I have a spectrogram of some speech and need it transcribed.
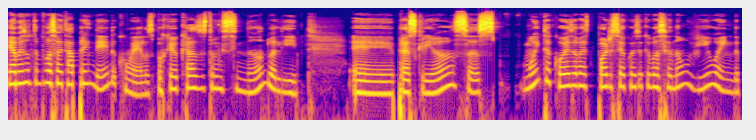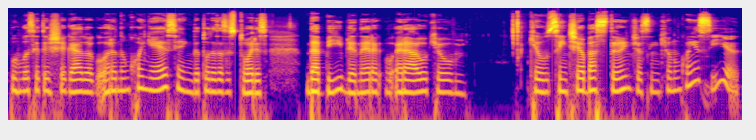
e ao mesmo tempo você vai estar aprendendo com elas, porque o que elas estão ensinando ali é, para as crianças, muita coisa vai, pode ser coisa que você não viu ainda, por você ter chegado agora, não conhece ainda todas as histórias da Bíblia, né? Era, era algo que eu que eu sentia bastante, assim, que eu não conhecia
